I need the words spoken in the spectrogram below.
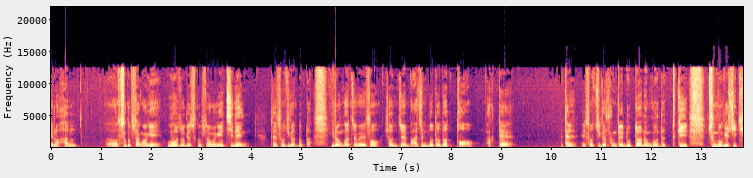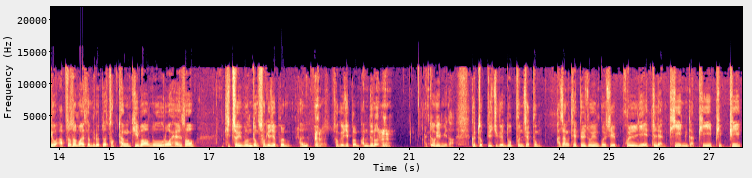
이러한 어, 수급 상황이 우호적인 수급 상황이 진행될 소지가 높다. 이런 관점에서 현재 마진보다도 더 확대 될 소지가 상당히 높다는 건데 특히 중국의 CTO 앞서서 말씀드렸던 석탄 기반으로 해서 기초 유분 등 석유 제품 석유 제품을 만드는 쪽입니다. 그쪽 비중이 높은 제품 가장 대표적인 것이 폴리에틸렌 P입니다. PEPP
